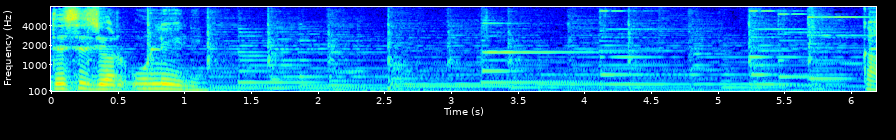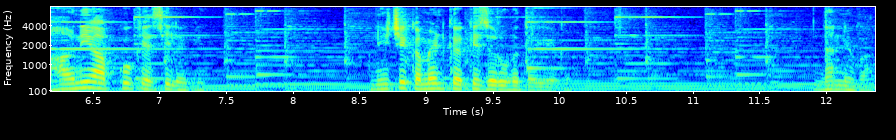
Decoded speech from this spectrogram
this is your only inning. कहानी आपको कैसी लगी नीचे कमेंट करके ज़रूर बताइएगा। धन्यवाद।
